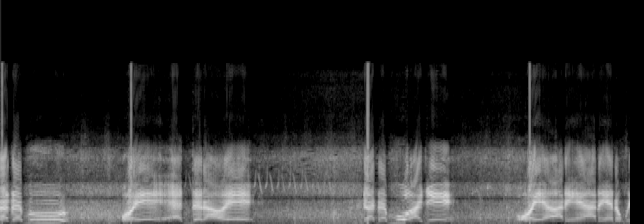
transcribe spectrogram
दादा बू, ओए, इधर आओ दादा बू, आ जाए। ओए, आ रहे हैं, आ रहे हैं, रुक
